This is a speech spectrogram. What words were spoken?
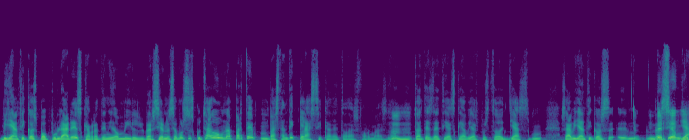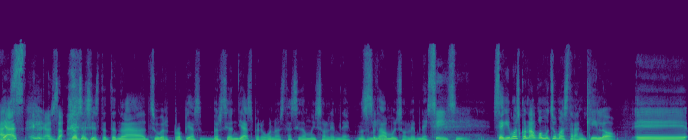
villancicos populares que habrá tenido mil versiones. Hemos escuchado una parte bastante clásicca de todas formas. Tú antes decías que habías puesto jazz, mm, o sea, villancicos eh, versión jazz, en casa. no sé si este tendrá su ver- propia versión jazz, pero bueno, este ha sido muy solemne. Nos Sí. empezaba muy solemne. Sí, sí. Seguimos con algo mucho más tranquilo. Eh,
